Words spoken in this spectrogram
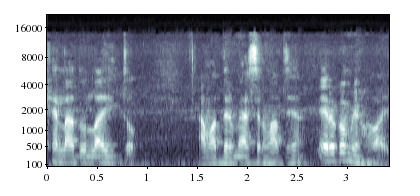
খেলাধুলাই তো আমাদের ম্যাচের মাঝে। এরকমই হয়।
